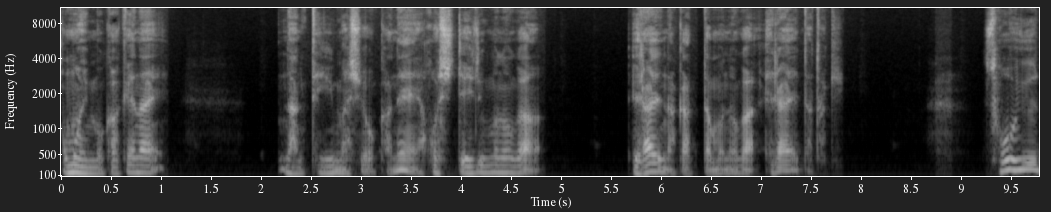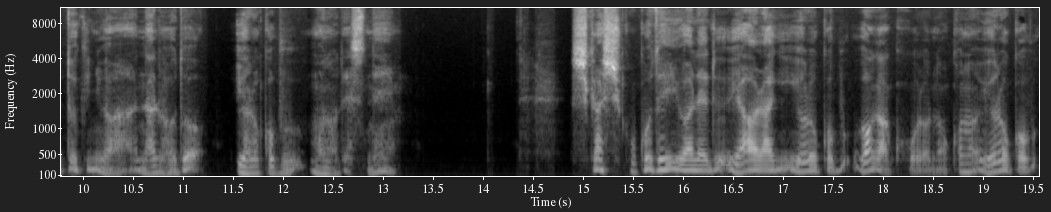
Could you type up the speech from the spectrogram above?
思いもかけないなんて言いましょうかね欲しているものが得られなかったものが得られた時そういう時にはなるほど喜ぶものですね。しかしここで言われる和らぎ喜ぶ我が心のこの喜ぶ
